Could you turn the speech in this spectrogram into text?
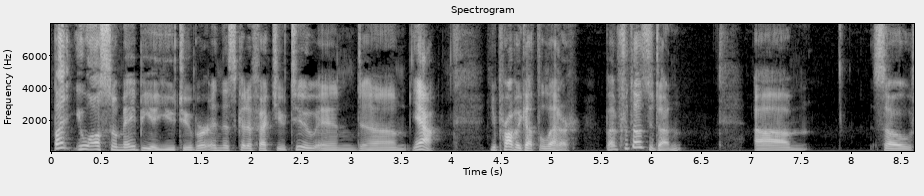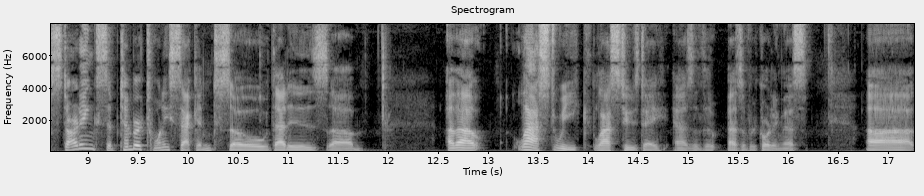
but you also may be a YouTuber, and this could affect you too. And um, yeah, you probably got the letter. But for those who don't, um, so starting September 22nd, so that is um, about last week, last Tuesday, as of the as of recording this, uh,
